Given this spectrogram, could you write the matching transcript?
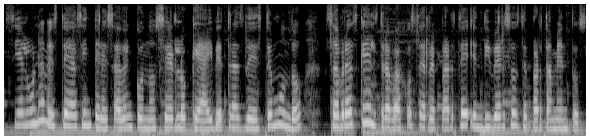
Si alguna vez te has interesado en conocer lo que hay detrás de este mundo, sabrás que el trabajo se reparte en diversos departamentos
